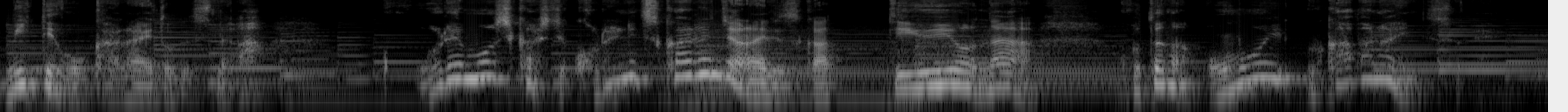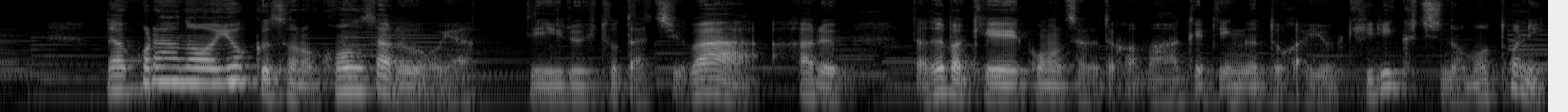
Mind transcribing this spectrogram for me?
見ておかないとですね、あ、これもしかしてこれに使えるんじゃないですか？っていうようなことが思い浮かばないんですよね。だからこれはあのよくそのコンサルをやっている人たちは、ある、例えば経営コンサルとかマーケティングとかいう切り口のもとに、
